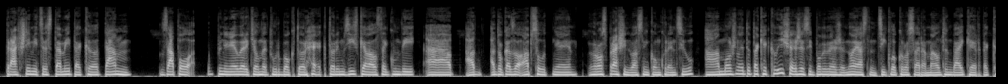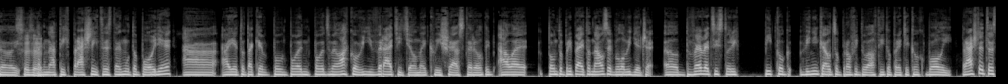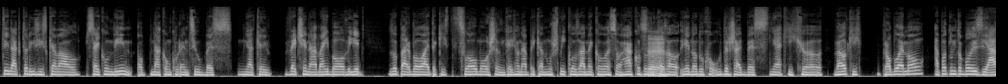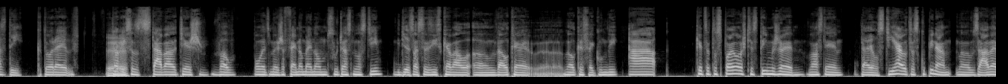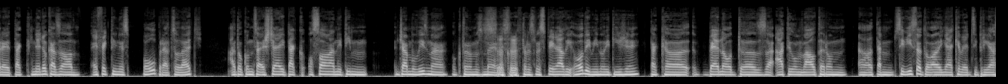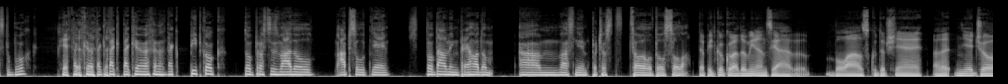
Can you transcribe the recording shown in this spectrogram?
prašnými cestami, tak tam zapol úplne neuveriteľné turbo, ktoré, ktorým získaval sekundy a, a, a dokázal absolútne rozprašiť vlastne konkurenciu. A možno je to také kliše, že si povieme, že no jasný cyklokrosár a mountain biker, tak, mm tak na tých prašných cestách mu to pôjde a, a je to také po, po, povedzme ľahko vyvrátiteľné kliše a stereotyp, ale v tomto prípade to naozaj bolo vidieť, že uh, dve veci, z ktorých Pitcock vynikajúco profitoval v týchto pretekoch boli prašné cesty, na ktorých získaval sekundy na konkurenciu bez nejakej väčšej námahy. Bolo vidieť zo pár bolo aj taký slow motion, keď ho napríklad mu šmyklo zadné koleso, ako to dokázal jednoducho udržať bez nejakých uh, veľkých problémov. A potom to boli zjazdy, ktoré, ktoré sa stáva tiež veľ, povedzme, že fenoménom v súčasnosti, kde zase získaval um, veľké, uh, veľké sekundy. A keď sa to spojilo ešte s tým, že vlastne tá jeho stíhajúca skupina v závere tak nedokázala efektívne spolupracovať a dokonca ešte aj tak oslávaný tým Jumbo Visma, o ktorom sme, o ktorom sme spievali ody minulý týždeň, tak uh, Benot uh, s Attilom Walterom uh, tam si vysvetovali nejaké veci pri nástupoch. tak, uh, tak, tak, tak, uh, tak Pitcock to proste zvládol absolútne s totálnym prehľadom a vlastne počas celého toho sola. Tá Pitcocková dominancia bola skutočne niečo,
